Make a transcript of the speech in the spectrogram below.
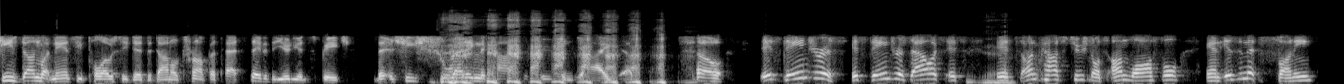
she's done what Nancy Pelosi did to Donald Trump at that State of the Union speech That She's shredding the Constitution behind him. So it's dangerous. It's dangerous, Alex. It's yeah. it's unconstitutional. It's unlawful. And isn't it funny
